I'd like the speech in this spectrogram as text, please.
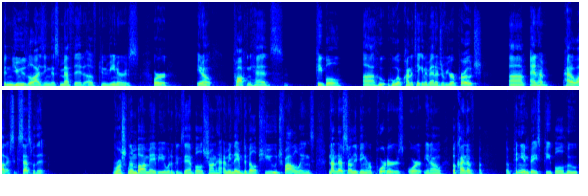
been utilizing this method of conveners or you know talking heads, people uh, who who have kind of taken advantage of your approach um, and have had a lot of success with it. Rush Limbaugh, maybe would a good example. Sean, Ha- I mean, they've developed huge followings, not necessarily being reporters or you know, but kind of opinion-based people who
